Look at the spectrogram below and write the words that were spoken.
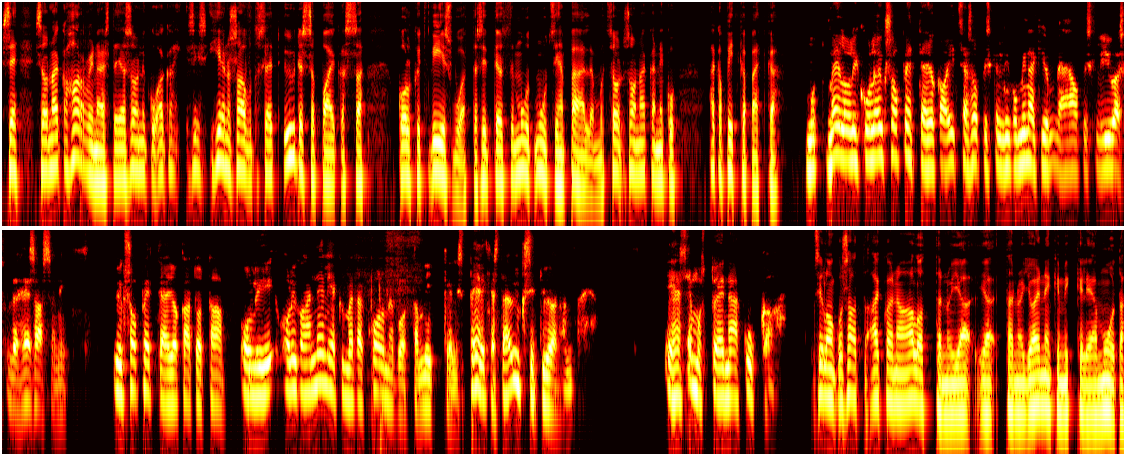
Se, se on aika harvinaista ja se on niinku aika siis hieno saavutus, että yhdessä paikassa 35 vuotta, sitten tietysti muut, muut siihen päälle, mutta se on, se on aika, niinku, aika pitkä pätkä mutta meillä oli kuule yksi opettaja, joka itse asiassa opiskeli, niin kuin minäkin, mehän opiskelin Jyväskylän Hesassa, niin yksi opettaja, joka tota, oli, olikohan 43 vuotta Mikkelissä, pelkästään yksi työnantaja. Eihän semmoista enää kukaan. Silloin kun sä oot aikoinaan aloittanut ja, ja tai no jo ennenkin Mikkeliä ja muuta,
